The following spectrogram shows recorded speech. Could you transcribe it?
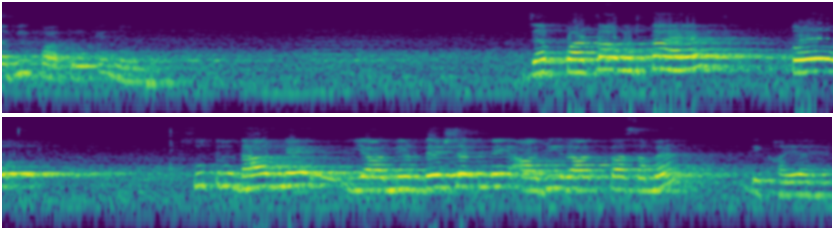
सभी पात्रों के नाम हैं। जब पर्दा उठता है तो सूत्रधार ने या निर्देशक ने आधी रात का समय दिखाया है।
